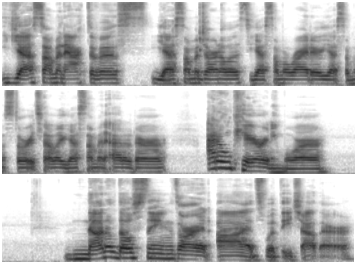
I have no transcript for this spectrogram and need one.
Yes, I'm an activist. Yes, I'm a journalist. Yes, I'm a writer. Yes, I'm a storyteller. Yes, I'm an editor. I don't care anymore. none of those things are at odds with each other.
